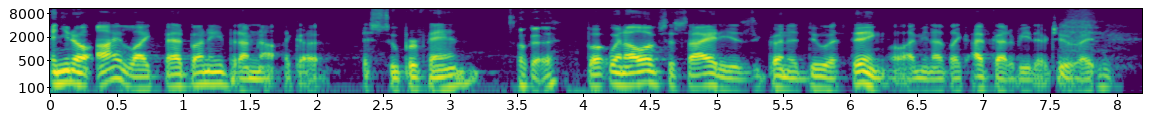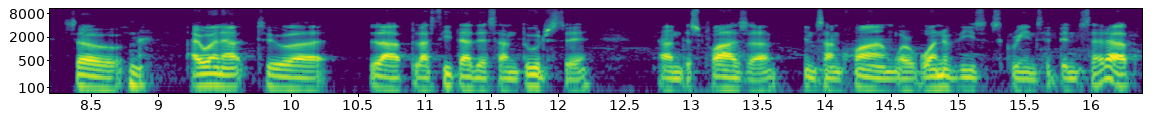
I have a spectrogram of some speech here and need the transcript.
And you know, I like Bad Bunny, but I'm not like a, a super fan. Okay. But when all of society is going to do a thing, well, I mean, I'd like I've got to be there too, right? so I went out to uh, La Placita de Santurce, um, this plaza in San Juan, where one of these screens had been set up,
